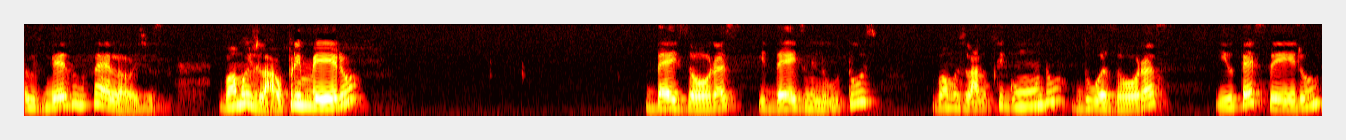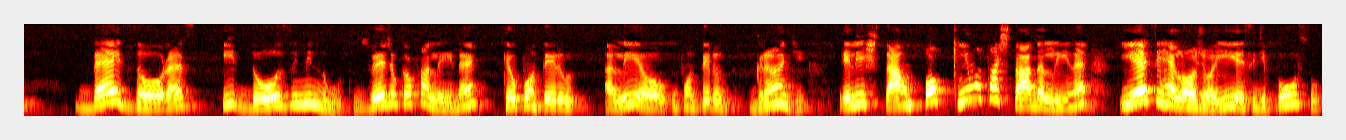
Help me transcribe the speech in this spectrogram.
Os mesmos relógios. Vamos lá. O primeiro, 10 horas e 10 minutos. Vamos lá no segundo, 2 horas. E o terceiro, 10 horas e 12 minutos. Veja o que eu falei, né? Que o ponteiro ali, ó, o ponteiro grande, ele está um pouquinho afastado ali, né? E esse relógio aí, esse de pulso,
